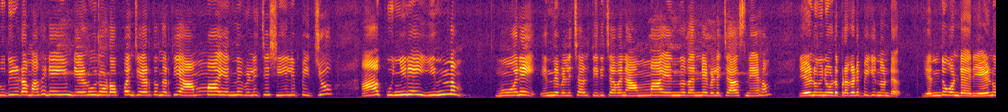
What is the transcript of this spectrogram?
സുധിയുടെ മകനെയും രേണുവിനോടൊപ്പം ചേർത്ത് നിർത്തി അമ്മ എന്ന് വിളിച്ച് ശീലിപ്പിച്ചു. ആ കുഞ്ഞിനെ ഇന്നും മോനെ എന്ന് വിളിച്ചാൽ തിരിച്ചവൻ അമ്മ എന്ന് തന്നെ വിളിച്ച ആ സ്നേഹം രേണുവിനോട് പ്രകടിപ്പിക്കുന്നുണ്ട്. എന്തുകൊണ്ട് രേണു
